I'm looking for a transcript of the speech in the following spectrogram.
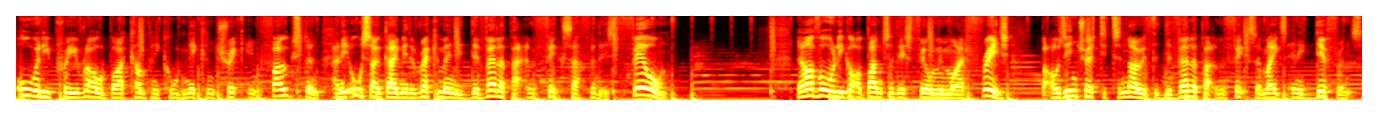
already pre-rolled by a company called Nik and Trick in Folkestone and he also gave me the recommended developer and fixer for this film. Now I've already got a bunch of this film in my fridge, but I was interested to know if the developer and fixer makes any difference.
